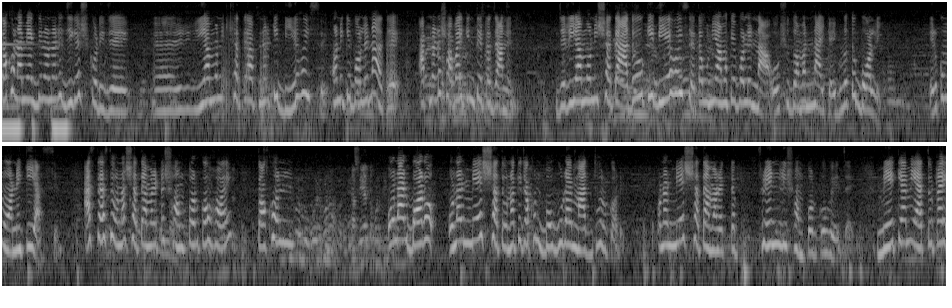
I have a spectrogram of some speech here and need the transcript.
তখন আমি একদিন ওনারে জিজ্ঞেস করি যে আহ, রিয়ামণির সাথে আপনার কি বিয়ে হয়েছে অনেকে বলে না যে আপনারা সবাই কিন্তু এটা জানেন যে রিয়ামণির সাথে আদৌ কি বিয়ে হয়েছে তা উনি আমাকে বলে না ও শুধু আমার নায়িকা এগুলো তো বলে। এরকম অনেকেই আছে। আস্তে আস্তে ওনার সাথে আমার একটা সম্পর্ক হয়। তখন ওনার বড় ওনার মেয়ের সাথে ওনাকে যখন বগুড়ায় মারধর করে ওনার মেয়ের সাথে আমার একটা ফ্রেন্ডলি সম্পর্ক হয়ে যায়। মেয়েকে আমি এতটাই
